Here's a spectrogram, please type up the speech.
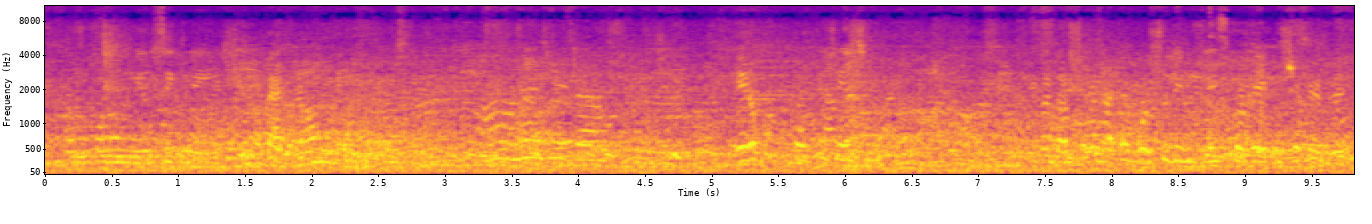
একদম কোনো মিউজিক নেই, কোনো ব্যাকগ্রাউন্ড নেই। মনে এরকম করতে চেয়েছিল এবার দর্শকের হাতে পরশু দিন রিলিজ করবে একুশে ফেব্রুয়ারি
